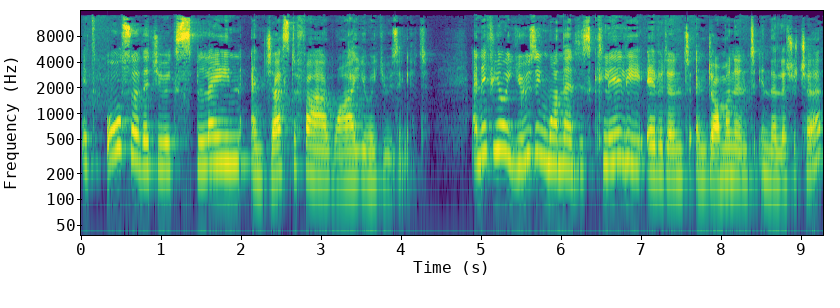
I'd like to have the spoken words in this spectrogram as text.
It's also that you explain and justify why you are using it. And if you are using one that is clearly evident and dominant in the literature,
